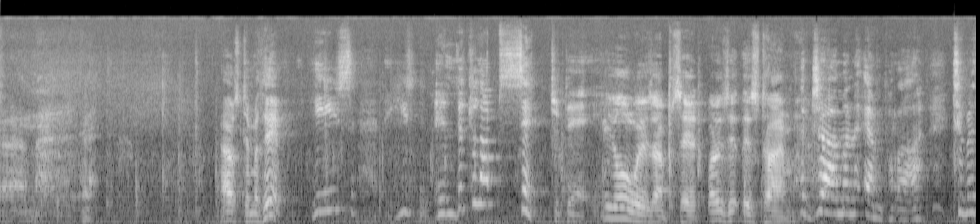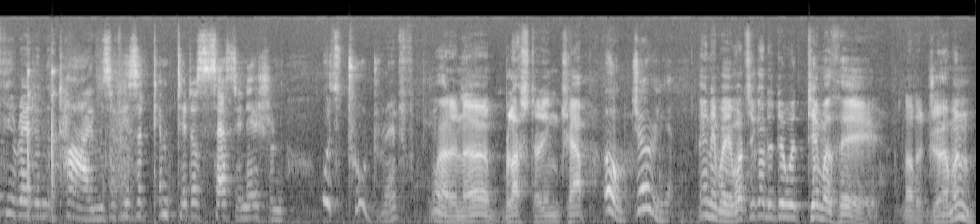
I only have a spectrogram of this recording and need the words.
Um, how's Timothy? He's he's a little upset today. He's always upset. What is it this time? The German Emperor. Timothy read in the Times of his attempted assassination. Oh, it's too dreadful. I don't know, blustering chap. Oh, Jolyon. Anyway, what's it got to do with Timothy? He's not a German.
